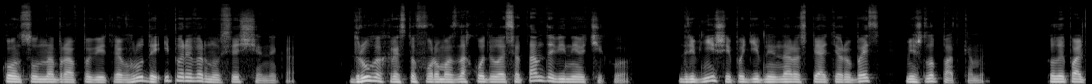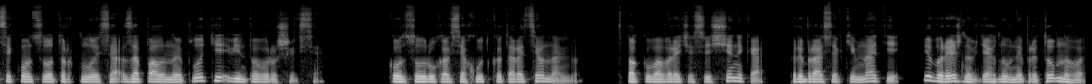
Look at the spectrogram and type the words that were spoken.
Консул набрав повітря в груди і перевернув священника. Друга хрестоформа знаходилася там, де він і очікував дрібніший, подібний на розп'яття рубець між лопатками. Коли пальці консула торкнулися запаленої плоті, він поворушився. Консул рухався хутко та раціонально, спакував речі священика, прибрався в кімнаті і обережно вдягнув непритомного,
